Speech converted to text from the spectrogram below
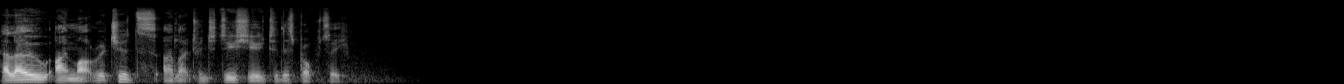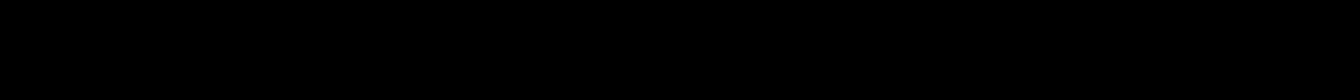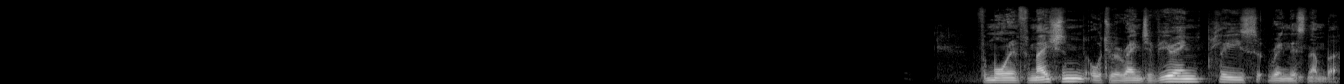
Hello, I'm Mark Richards. I'd like to introduce you to this property. For more information or to arrange a viewing, please ring this number.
